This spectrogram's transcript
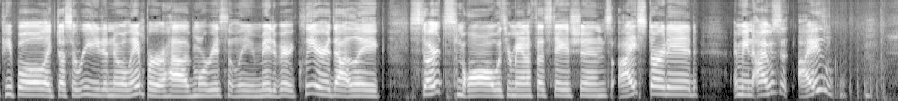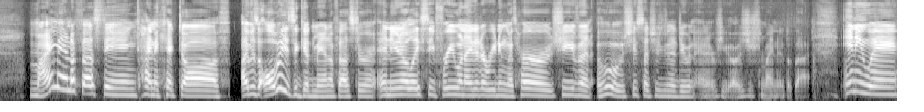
people like Jessa Reed and Noah Lamper have more recently made it very clear that like start small with your manifestations. I started I mean, I was I my manifesting kind of kicked off. I was always a good manifester. And you know, Lacey Free, when I did a reading with her, she even, oh, she said she's going to do an interview. I was just reminded of that. Anyway,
